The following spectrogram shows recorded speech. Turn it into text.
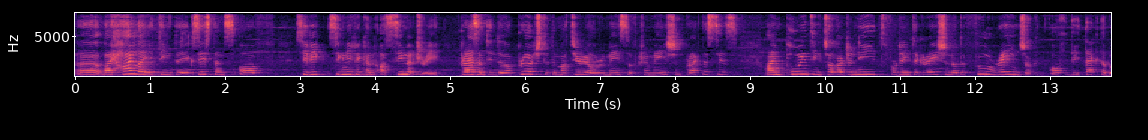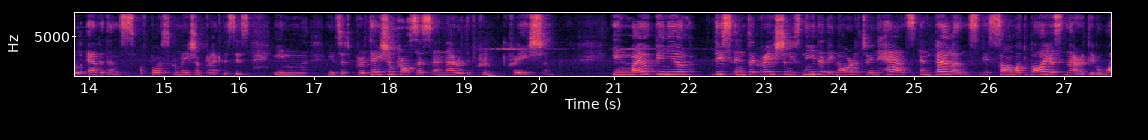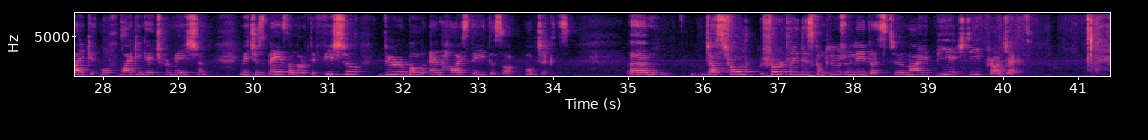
Uh, by highlighting the existence of significant asymmetry present in the approach to the material remains of cremation practices, I'm pointing toward the need for the integration of the full range of, of detectable evidence of post-cremation practices in interpretation process and narrative cre creation. In my opinion, this integration is needed in order to enhance and balance this somewhat biased narrative of Viking, Age cremation, which is based on artificial, durable, and high status objects. Um, just short, shortly, this conclusion leads us to my PhD project,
